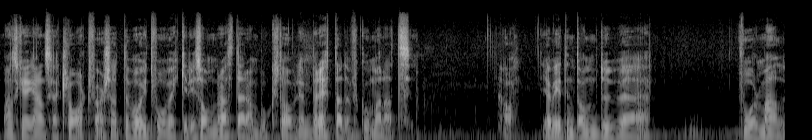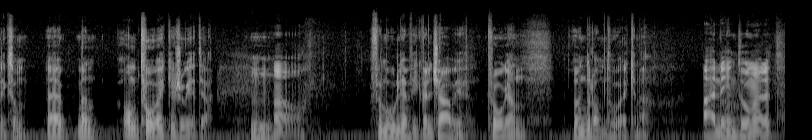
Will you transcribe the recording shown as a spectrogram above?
Man ska ha ganska klart för sig att det var ju två veckor i somras där han bokstavligen berättade för Koman att ja, jag vet inte om du är vår man liksom. Eh, Men om två veckor så vet jag. Ja. Förmodligen fick väl Xavi frågan under de två veckorna. Nej, det är inte omöjligt.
